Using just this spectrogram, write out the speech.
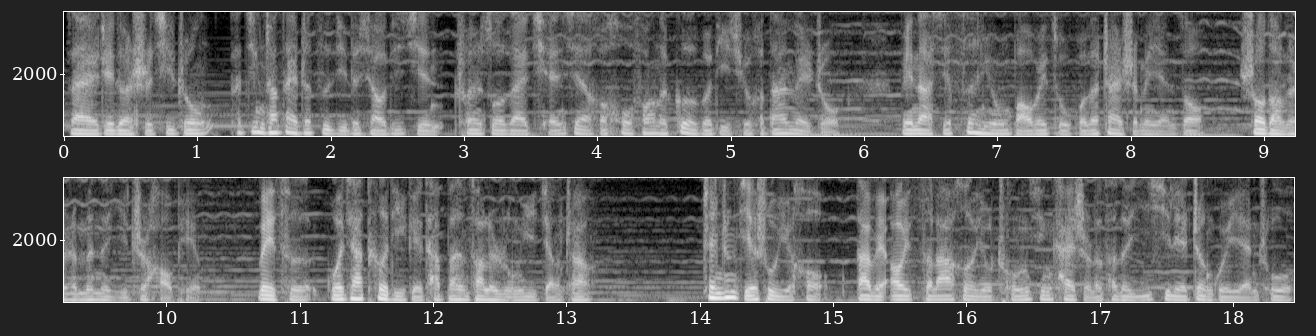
在这段时期中，他经常带着自己的小提琴穿梭在前线和后方的各个地区和单位中，为那些奋勇保卫祖国的战士们演奏，受到了人们的一致好评。为此，国家特地给他颁发了荣誉奖章。战争结束以后，大卫·奥伊斯拉赫又重新开始了他的一系列正规演出。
